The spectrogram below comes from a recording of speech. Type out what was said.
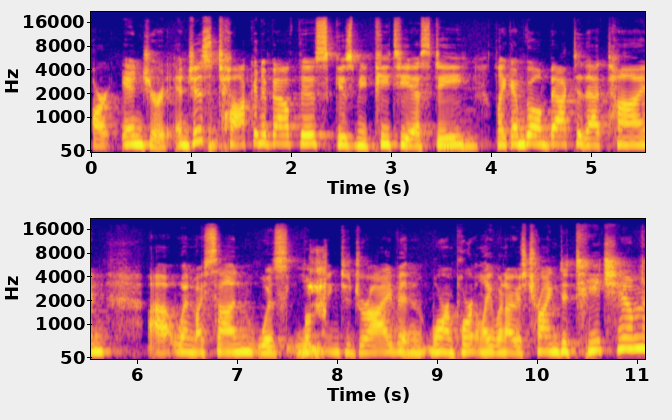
are injured. And just talking about this gives me PTSD. Mm-hmm. Like I'm going back to that time uh, when my son was learning to drive, and more importantly, when I was trying to teach him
